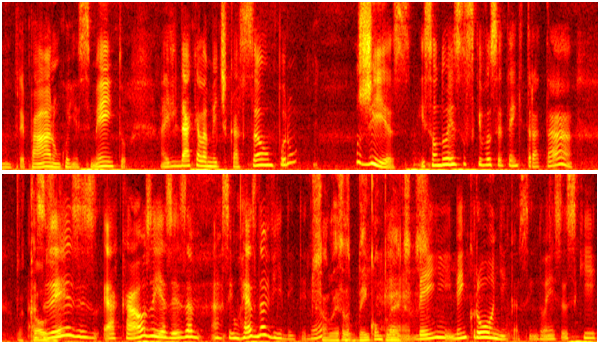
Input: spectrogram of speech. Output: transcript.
um preparo, um conhecimento, aí ele dá aquela medicação por um- uns dias. E são doenças que você tem que tratar, às vezes é a causa e às vezes a- assim, o resto da vida, entendeu? São doenças bem É, complexas. bem, bem crônicas, assim, doenças que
